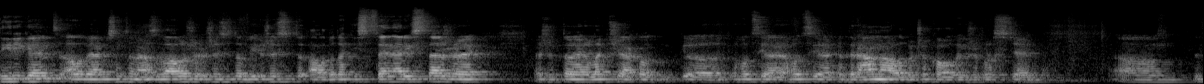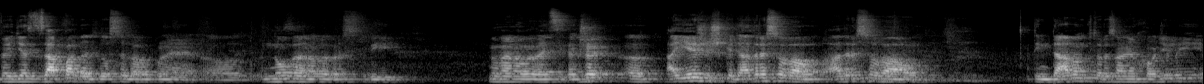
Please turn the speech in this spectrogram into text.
dirigent, alebo jak by som to nazval, že, že, si to, že si to, alebo taký scenarista, že, že to je lepšie ako uh, hocia, hocia aká dráma alebo čokoľvek, že proste um, vedia zapadať do seba úplne uh, nové nové vrstvy, nové nové veci. Takže uh, aj Ježiš, keď adresoval, adresoval tým dávom, ktoré za ňou chodili,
